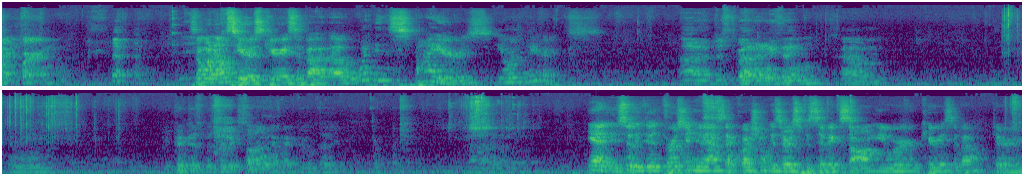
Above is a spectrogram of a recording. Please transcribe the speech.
Sick burn. Someone else here is curious about uh, what inspires your lyrics. Uh, just about anything. Um, I mean, if you picked a specific song, I might be able to. Uh, Yeah, so the person who asked that question, was there a specific song you were curious about, or?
